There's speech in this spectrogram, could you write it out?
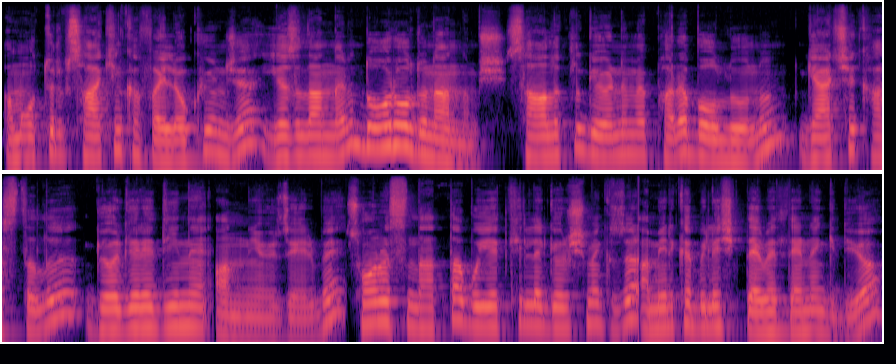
Ama oturup sakin kafayla okuyunca yazılanların doğru olduğunu anlamış. Sağlıklı görünüm ve para bolluğunun gerçek hastalığı gölgelediğini anlıyor Üzeyir Bey. Sonrasında hatta bu yetkiliyle görüşmek üzere Amerika Birleşik Devletleri'ne gidiyor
